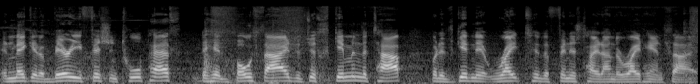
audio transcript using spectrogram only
and make it a very efficient tool pass to hit both sides. It's just skimming the top, but it's getting it right to the finished height on the right-hand side.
